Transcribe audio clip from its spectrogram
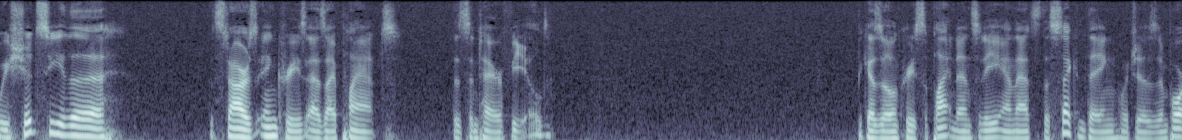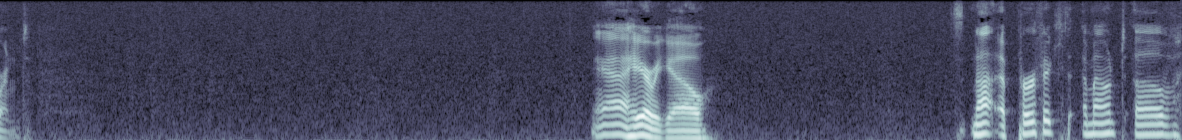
we should see the, the stars increase as I plant this entire field. Because it'll increase the plant density, and that's the second thing, which is important. Yeah, here we go. It's not a perfect amount of...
